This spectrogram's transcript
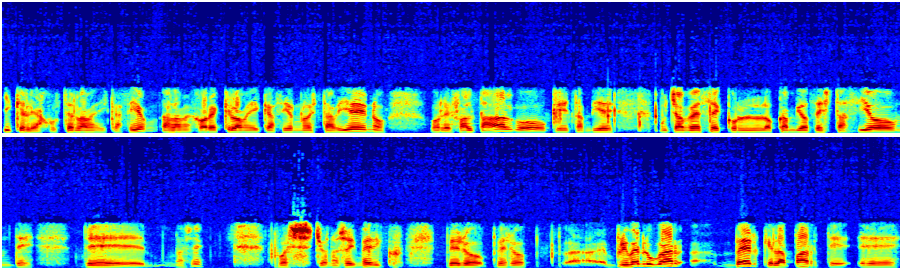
y que le ajusten la medicación. A lo mejor es que la medicación no está bien o, le falta algo, o que también muchas veces con los cambios de estación, de, de no sé, pues yo no soy médico, pero, pero ah, en primer lugar, ver que la parte eh,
